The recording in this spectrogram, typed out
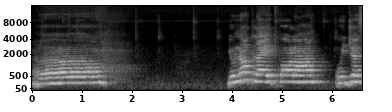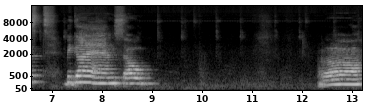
Uh, you're not late, Paula. We just began, so... Uh,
